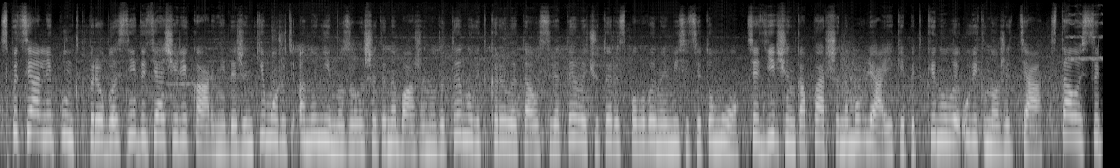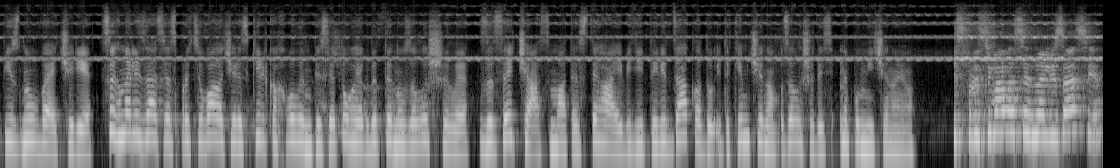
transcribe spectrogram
Спеціальний пункт при обласній дитячій лікарні, де жінки можуть анонімно залишити небажану дитину, відкрили та освятили 4,5 місяці тому. Ця дівчинка перше немовля, яке підкинули у вікно життя. Сталося це пізно ввечері. Сигналізація спрацювала через кілька хвилин після того, як дитину залишили. За цей час мати встигає відійти від закладу і таким чином залишитись непоміченою. Спрацювала сигналізація.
